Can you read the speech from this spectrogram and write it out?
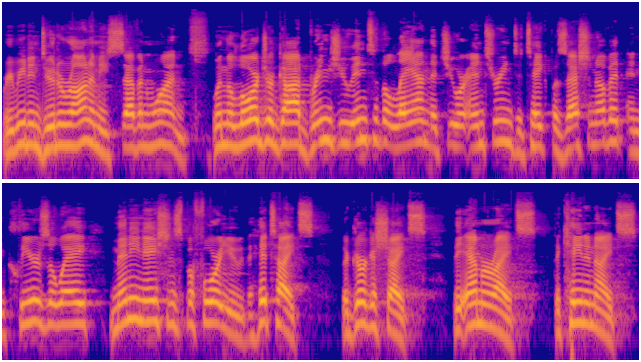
We read in Deuteronomy 7:1, when the Lord your God brings you into the land that you are entering to take possession of it and clears away many nations before you, the Hittites, the Girgashites, the Amorites, the Canaanites,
